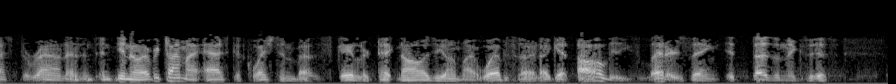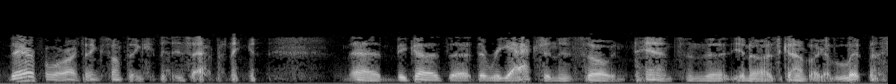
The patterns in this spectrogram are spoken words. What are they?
asked around, and, and you know, every time I ask a question about scalar technology on my website, I get all these letters saying it doesn't exist. Therefore, I think something is happening uh, because uh, the reaction is so intense, and the, you know, it's kind of like a litmus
